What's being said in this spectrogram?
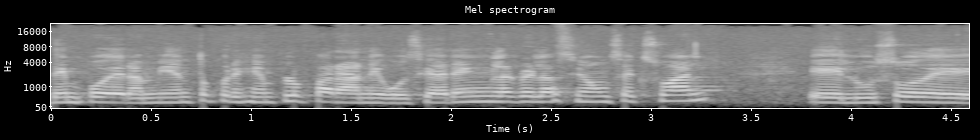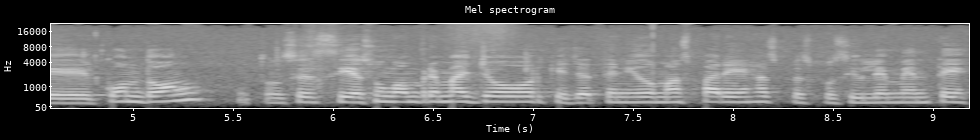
de, empoderamiento, por ejemplo, para negociar en la relación sexual, el uso del condón, entonces si es un hombre mayor que ya ha tenido más parejas, pues posiblemente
